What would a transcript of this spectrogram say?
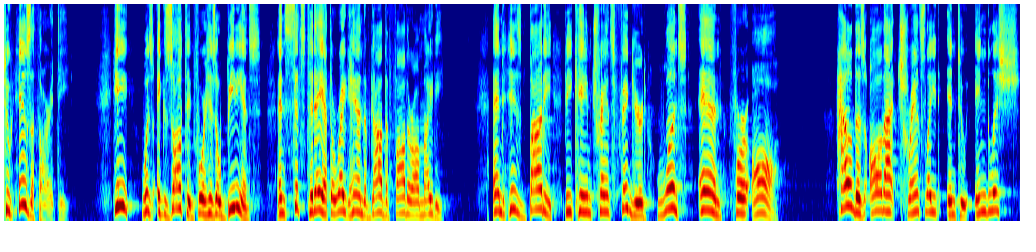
to his authority. He was exalted for his obedience and sits today at the right hand of God the Father Almighty. And his body became transfigured once and for all. How does all that translate into English?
